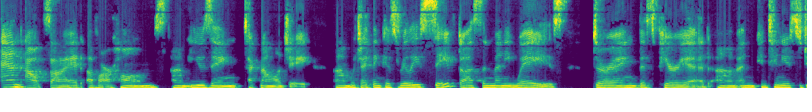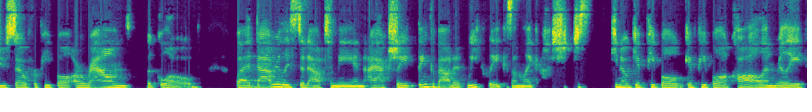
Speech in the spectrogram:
and outside of our homes um, using technology, um, which I think has really saved us in many ways during this period um, and continues to do so for people around the globe. But that really stood out to me, and I actually think about it weekly because I'm like, I should just you know give people give people a call and really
